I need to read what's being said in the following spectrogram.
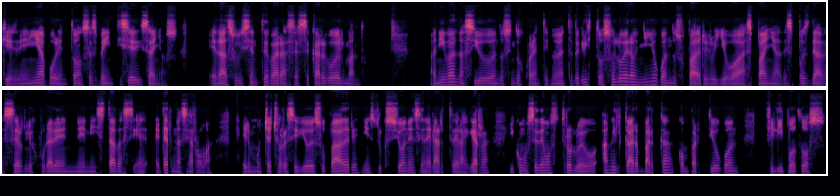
que tenía por entonces 26 años, edad suficiente para hacerse cargo del mando. Aníbal, nacido en 249 a.C., solo era un niño cuando su padre lo llevó a España después de hacerle jurar enemistad eterna hacia Roma. El muchacho recibió de su padre instrucciones en el arte de la guerra y como se demostró luego, Amílcar Barca compartió con Filipo II,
